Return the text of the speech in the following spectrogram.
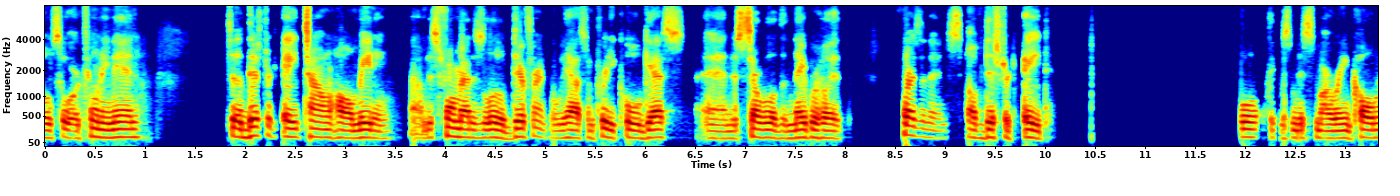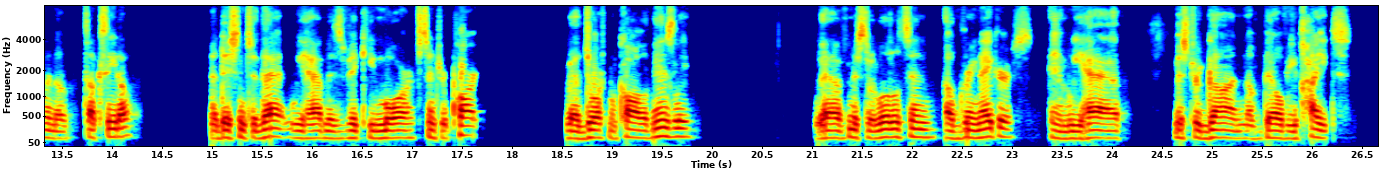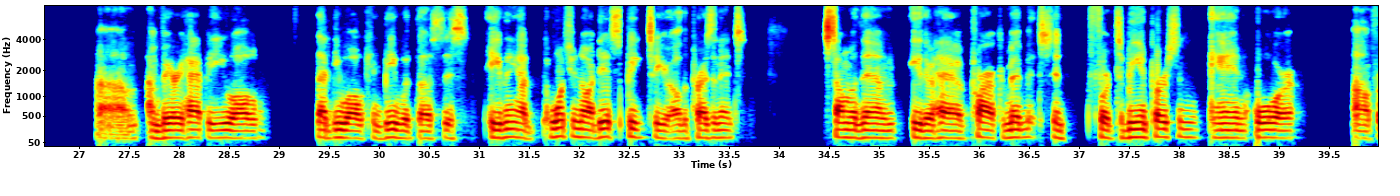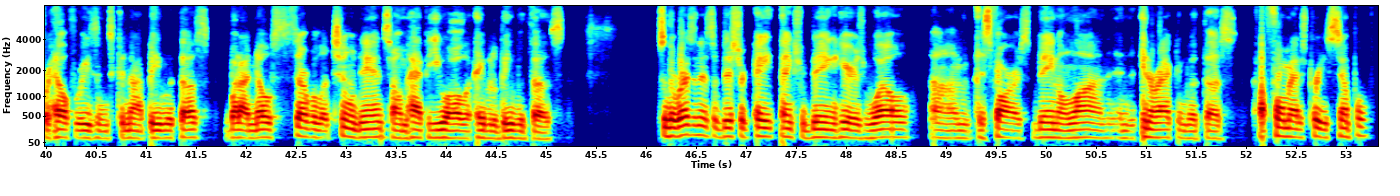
those who are tuning in to the District Eight Town Hall meeting. Um, this format is a little different, but we have some pretty cool guests and there's several of the neighborhood presidents of District Eight. Is Miss Maureen Coleman of Tuxedo. In addition to that, we have Ms. Vicky Moore of Central Park. We have George McCall of Ensley. We have Mr. Littleton of Green Acres, and we have Mr. Gunn of Belview Heights. Um, I'm very happy you all, that you all can be with us this evening. I want you to know I did speak to your other presidents. Some of them either have prior commitments for to be in person and or uh, for health reasons could not be with us. But I know several are tuned in, so I'm happy you all are able to be with us. So the residents of District Eight, thanks for being here as well. Um, as far as being online and interacting with us, our format is pretty simple.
